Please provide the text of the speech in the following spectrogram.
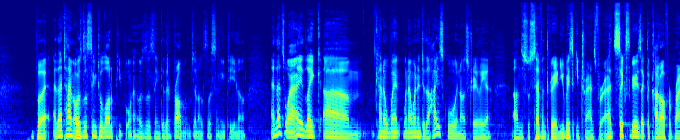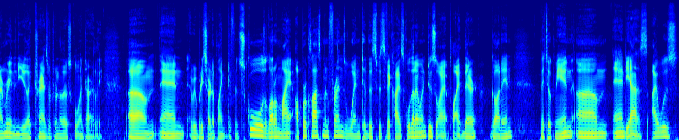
But at that time i was listening to a lot of people and i was listening to their problems and i was listening to you know. And that's why i like um kind of went when i went into the high school in australia um, this was seventh grade. You basically transfer. At sixth grade is like the cutoff for primary, and then you like transfer to another school entirely. Um, and everybody started applying to different schools. A lot of my upperclassmen friends went to the specific high school that I went to, so I applied there, got in. They took me in. Um, and yes, I was,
